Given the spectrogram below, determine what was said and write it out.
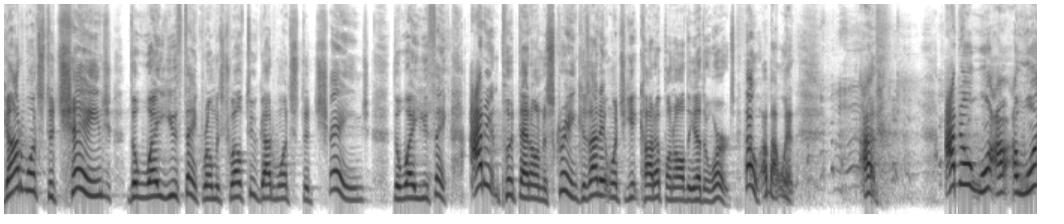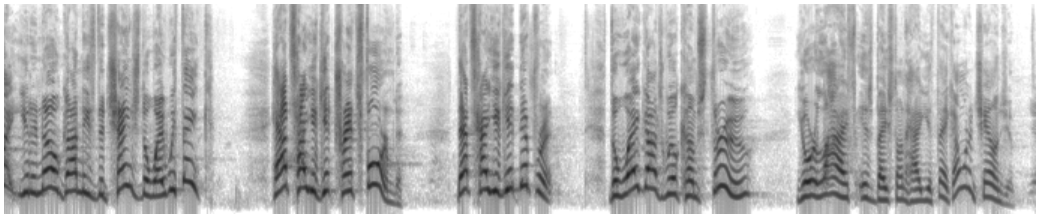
God wants to change the way you think. Romans 12, 2, God wants to change the way you think. I didn't put that on the screen because I didn't want you to get caught up on all the other words. Oh, I about went. I, I don't want, I, I want you to know God needs to change the way we think. That's how you get transformed. That's how you get different. The way God's will comes through your life is based on how you think. I want to challenge you. Yeah.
